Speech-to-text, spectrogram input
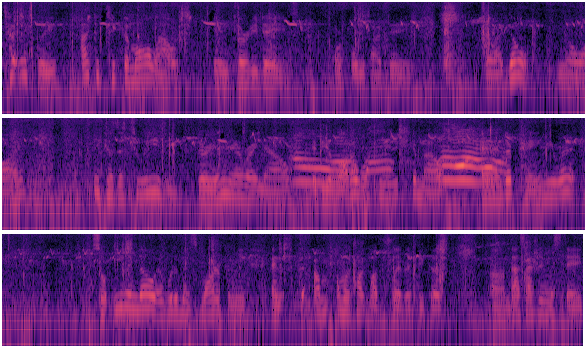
technically, I could kick them all out in 30 days or 45 days, but I don't. You know why? Because it's too easy. They're in there right now. It'd be a lot of work for me to kick them out, and they're paying me rent. So even though it would have been smarter for me, and I'm, I'm gonna talk about this later because um, that's actually a mistake,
